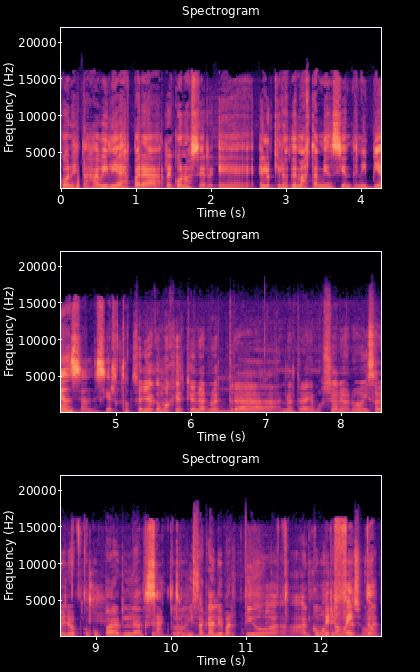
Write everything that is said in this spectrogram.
con estas habilidades para reconocer eh, lo que los demás también sienten y piensan, ¿cierto? Sería como gestionar nuestra, nuestras emociones, ¿no? Y saber ocuparlas, ¿cierto? Y sacarle partido a, cómo estamos en ese momento.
